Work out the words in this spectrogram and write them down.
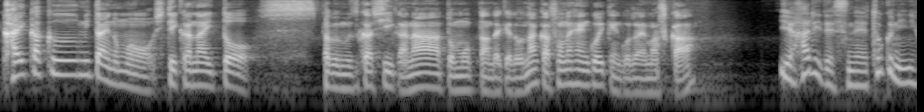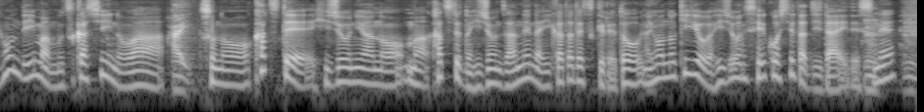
改革みたいのもしていかないと多分難しいかなと思ったんだけどなんかその辺ご意見ございますか？やはりですね特に日本で今難しいのは、はい。そのかつて非常にあの、まあ、かつての非常に残念な言い方ですけれど、はい。日本の企業が非常に成功してた時代ですね、うんうん。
